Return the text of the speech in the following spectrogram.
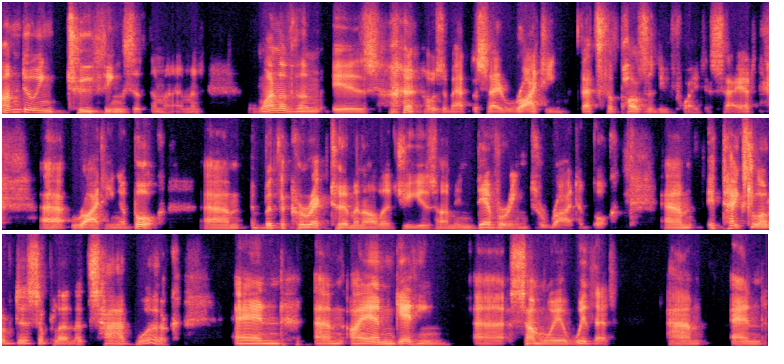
I'm doing two things at the moment. One of them is, I was about to say writing. That's the positive way to say it, uh, writing a book. Um, but the correct terminology is I'm endeavoring to write a book. Um, it takes a lot of discipline, it's hard work. And um, I am getting uh, somewhere with it. Um, and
